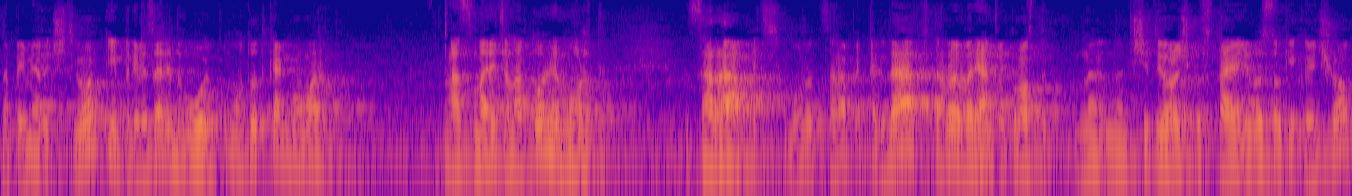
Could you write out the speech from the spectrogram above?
например, четверкой, и привязали двойку. Но тут как бы может, надо смотреть анатомию, может царапать, может царапать. Тогда второй вариант, вы просто на, на четверочку вставили высокий крючок.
